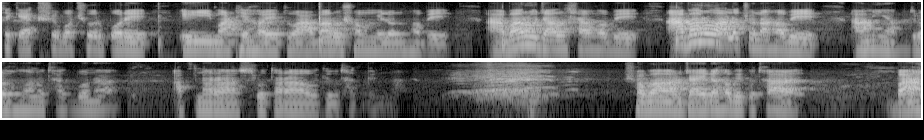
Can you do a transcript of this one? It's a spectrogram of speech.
থেকে একশো বছর পরে এই মাঠে হয়তো আবারও সম্মেলন হবে, আবারও জালসা হবে, আবারও আলোচনা হবে। আমি আব্দুর রহমানও থাকব না, আপনারা শ্রোতারাও কেউ থাকবেন না। সবার জায়গা হবে কোথায়? বাঁশ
